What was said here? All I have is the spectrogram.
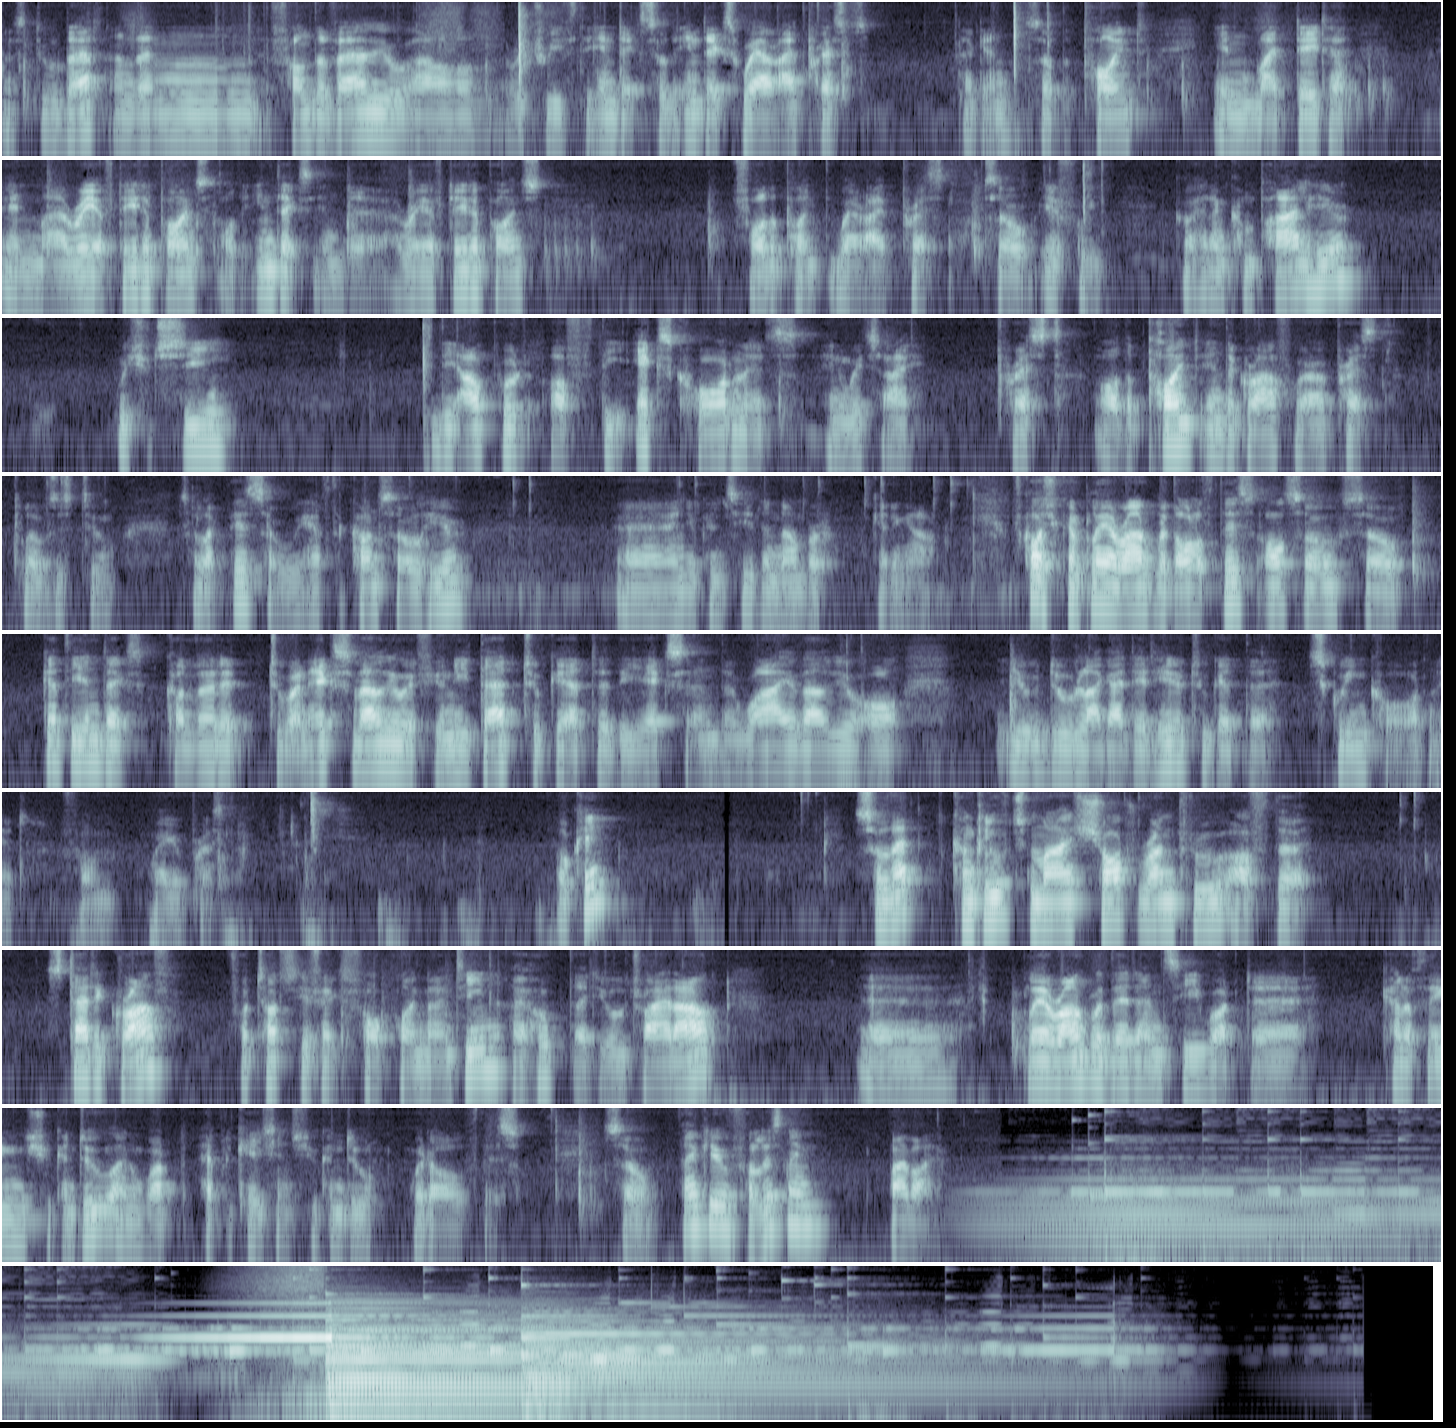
Let's do that, and then from the value I'll retrieve the index, so the index where I pressed again, so the point in my data, in my array of data points, or the index in the array of data points for the point where I pressed. So if we go ahead and compile here, we should see the output of the x coordinates in which I pressed, or the point in the graph where I pressed closest to. So like this, so we have the console here, uh, and you can see the number getting out. Of course, you can play around with all of this also. So get the index, convert it to an x value if you need that to get the x and the y value, or you do like I did here to get the screen coordinate from where you pressed. Okay. So that concludes my short run through of the static graph for TouchGFX 4.19. I hope that you'll try it out. Uh, play around with it and see what uh, kind of things you can do and what applications you can do with all of this. So thank you for listening. Bye bye.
